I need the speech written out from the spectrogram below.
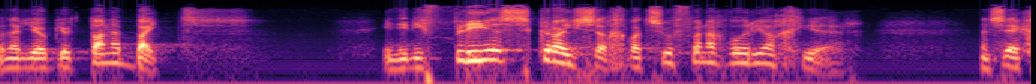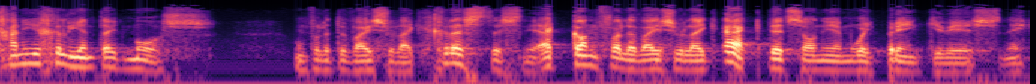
Wanneer jy op jou tande byt en jy die vlees kruisig wat so vinnig wil reageer en sê ek gaan nie 'n geleentheid mors om vir hulle te wys hoe lyk Christus nie. Ek kan vir hulle wys hoe lyk ek. Dit sal nie 'n mooi prentjie wees nie.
